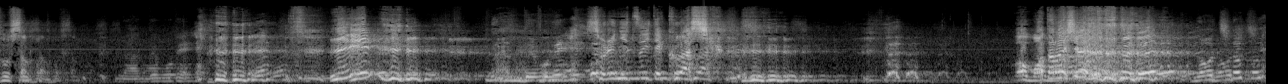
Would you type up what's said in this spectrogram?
どうしたの？ななんでもね。え？なんでもね。それについて詳しく。あまた来週。後々ね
